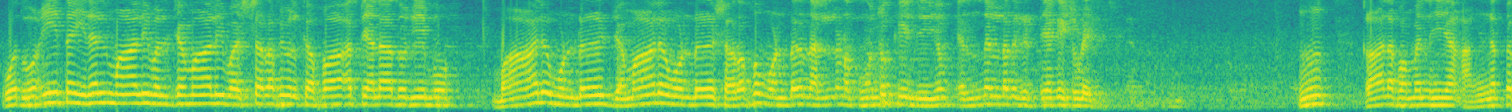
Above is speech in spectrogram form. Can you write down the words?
ഉം. وضعيت إلى المال والجمال والشرف والكفاءة ألا تجيب മാലുമുണ്ട് ജമാലുമുണ്ട് ഷറഫുമുണ്ട് നല്ലോണം കൂച്ചൊക്കുകയും ചെയ്യും എന്നുള്ളത് കിട്ടിയ കഴിച്ചൂടെ കാല ഫമൻഹിയ അങ്ങനത്തെ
